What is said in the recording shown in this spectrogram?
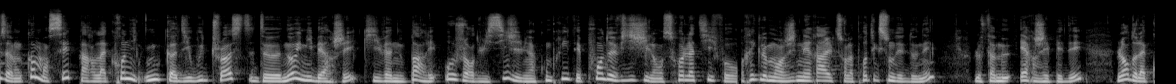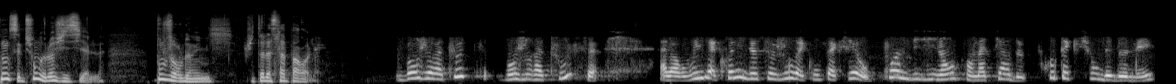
Nous allons commencer par la chronique Incody We Trust de Noémie Berger qui va nous parler aujourd'hui, si j'ai bien compris, des points de vigilance relatifs au règlement général sur la protection des données, le fameux RGPD, lors de la conception de logiciels. Bonjour Noémie, je te laisse la parole. Bonjour à toutes, bonjour à tous. Alors oui, la chronique de ce jour est consacrée aux points de vigilance en matière de protection des données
